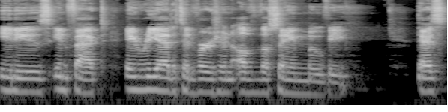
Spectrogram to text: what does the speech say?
It is, in fact, a re edited version of the same movie. There's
